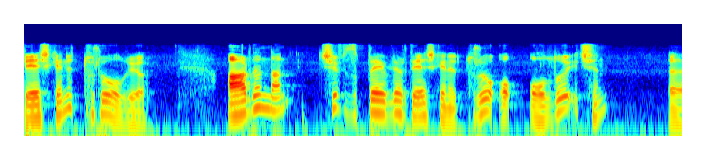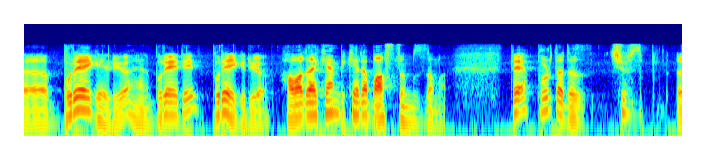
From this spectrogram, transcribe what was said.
değişkeni true oluyor. Ardından çift zıplayabilir değişkeni true olduğu için e, buraya geliyor. Yani buraya değil, buraya gidiyor. Havadayken bir kere bastığımız zaman. Ve burada da çift e,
